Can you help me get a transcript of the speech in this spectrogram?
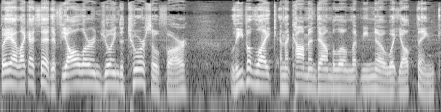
But yeah, like I said, if y'all are enjoying the tour so far, leave a like and a comment down below and let me know what y'all think.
